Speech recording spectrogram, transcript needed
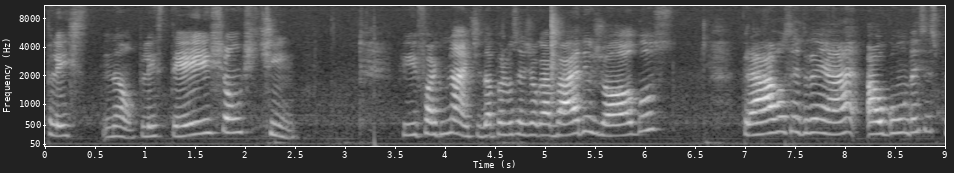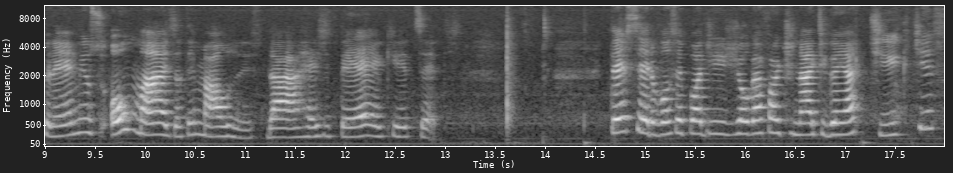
Play, não, Playstation, Steam. E Fortnite, dá pra você jogar vários jogos pra vocês ganhar algum desses prêmios ou mais, até mouses da Regitech, etc. Terceiro, você pode jogar Fortnite e ganhar tickets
